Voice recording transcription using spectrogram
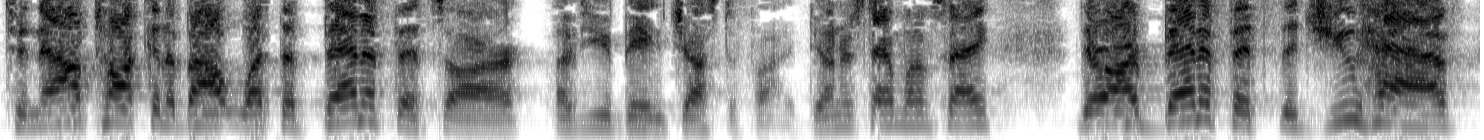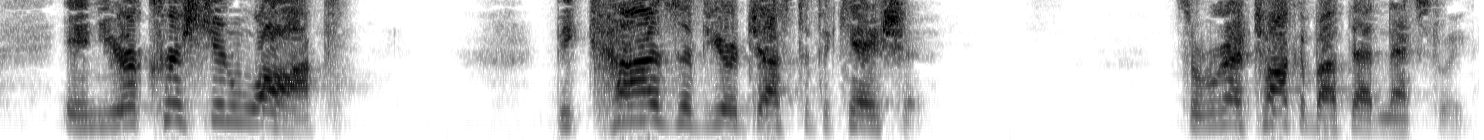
to now talking about what the benefits are of you being justified. Do you understand what I'm saying? There are benefits that you have in your Christian walk because of your justification. So we're going to talk about that next week.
